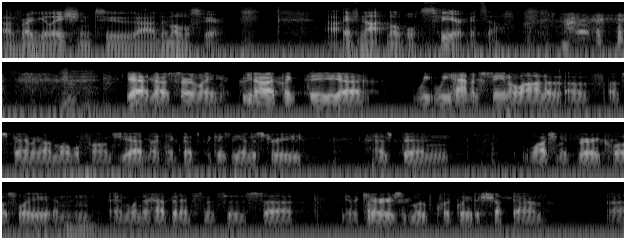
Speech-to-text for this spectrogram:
of regulation to uh, the mobile sphere, uh, if not mobile sphere itself. Yeah, no, certainly. You know, I think the uh, we we haven't seen a lot of, of of spamming on mobile phones yet, and I think that's because the industry has been watching it very closely, and and when there have been incidences, uh, you know, the carriers have moved quickly to shut down uh,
